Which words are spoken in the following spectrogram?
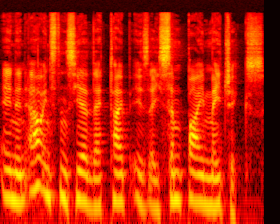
And in our instance here, that type is a SymPy matrix.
